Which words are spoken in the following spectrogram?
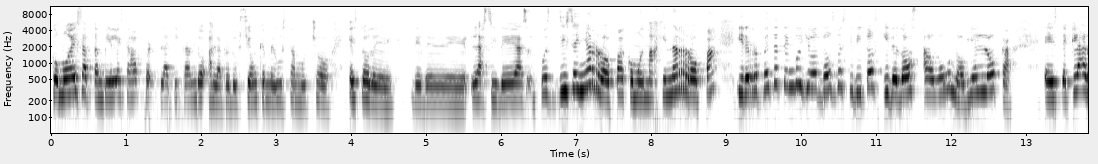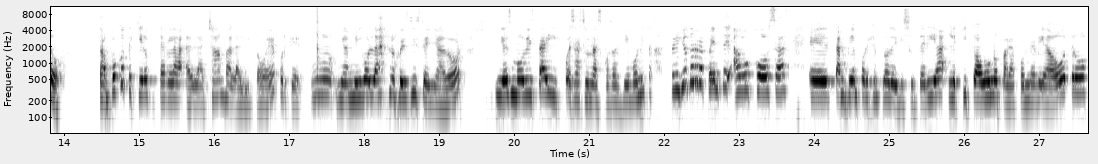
como esa, también le estaba platicando a la producción que me gusta mucho esto de, de, las ideas, pues diseñar ropa, como imaginar ropa, y de repente tengo yo dos vestiditos y de dos hago uno, bien loca. Este, claro, tampoco te quiero quitar la, la chamba, Lalito, ¿eh? porque mm, mi amigo Lalo es diseñador y es modista y pues hace unas cosas bien bonitas. Pero yo de repente hago cosas, eh, también, por ejemplo, de bisutería, le quito a uno para ponerle a otro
